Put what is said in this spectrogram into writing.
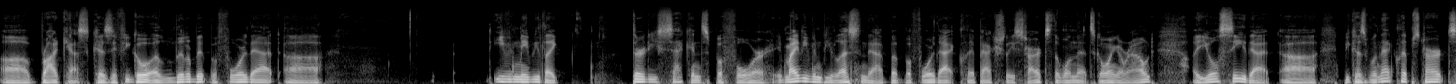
uh, broadcast. Because if you go a little bit before that uh, even maybe like 30 seconds before it might even be less than that but before that clip actually starts the one that's going around uh, you'll see that uh, because when that clip starts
